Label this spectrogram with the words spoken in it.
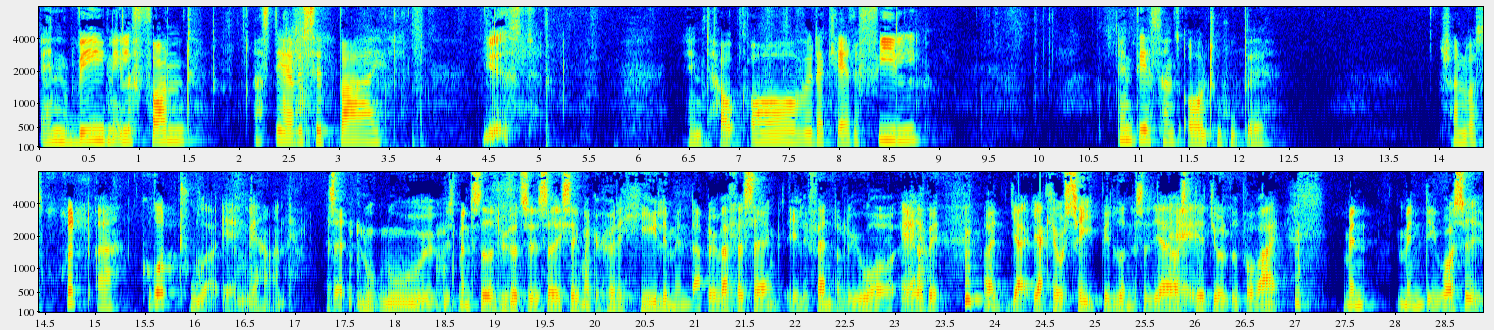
en ven elefant, altså det er vi set by. Just. Der kære fil. En det er sådan altohuppe. Sådan was rødt og grottur egentlig har det. Altså, nu, nu, øh, hvis man sidder og lytter til det, så er jeg ikke sikker, at man kan høre det hele, men der blev i hvert fald sagt elefant og løver og Ja. abe. Og jeg, jeg kan jo se billederne, så jeg er Ja, også lidt hjulpet på vej. Men, men det er jo også,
